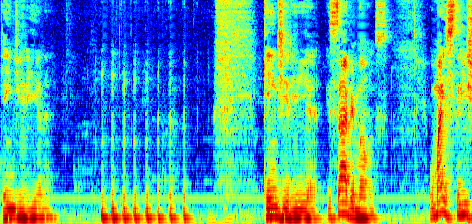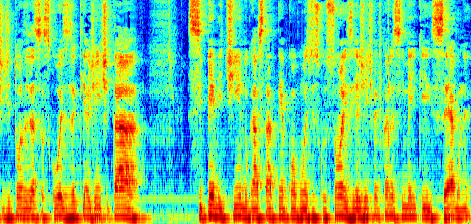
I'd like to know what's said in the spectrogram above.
Quem diria, né? Quem diria? E sabe, irmãos, o mais triste de todas essas coisas é que a gente está se permitindo gastar tempo com algumas discussões e a gente vai ficando assim meio que cego, né?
